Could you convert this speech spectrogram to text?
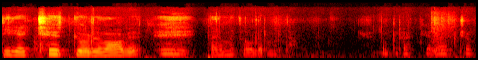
direkt chest gördüm abi. Diamond alırım bir daha. Bırak ya ne yapacağım.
